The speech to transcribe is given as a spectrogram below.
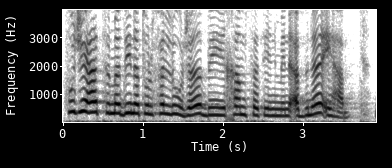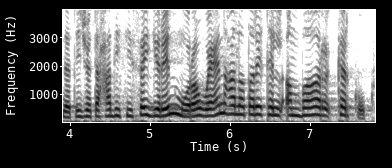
فجعت مدينة الفلوجة بخمسة من أبنائها نتيجة حادث سير مروع على طريق الأنبار كركوك.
